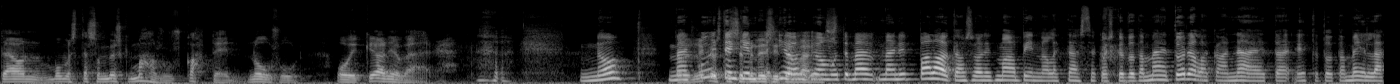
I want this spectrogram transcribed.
Tämä on, mun mielestä tässä on myöskin mahdollisuus kahteen nousuun, oikeaan ja väärään. No, Mä kuitenkin, joo, joo, mutta mä, mä nyt palautan sua nyt maan pinnalle tässä, koska tota, mä en todellakaan näe, että, että tota, meillä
